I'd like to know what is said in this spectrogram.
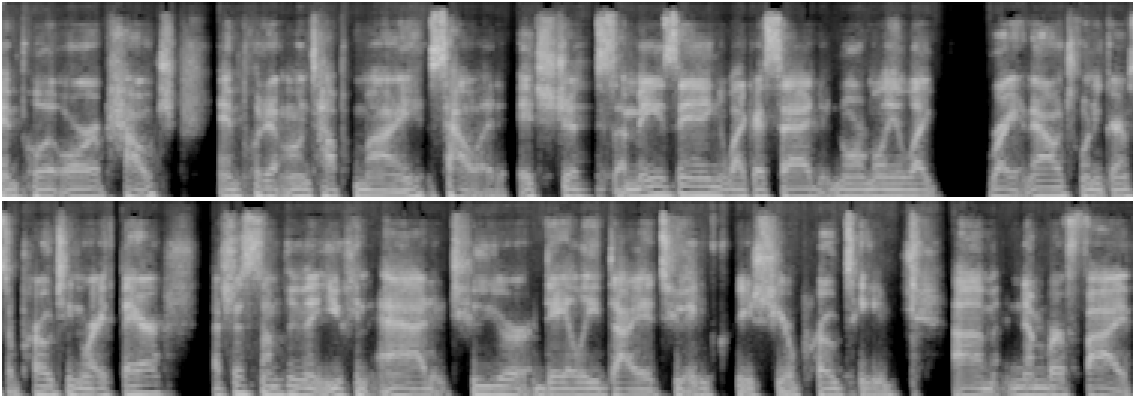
and put, or a pouch and put it on top of my salad. It's just amazing. Like I said, normally like right now, 20 grams of protein right there. That's just something that you can add to your daily diet to increase your protein. Um, number five.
